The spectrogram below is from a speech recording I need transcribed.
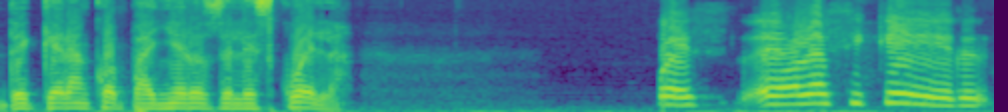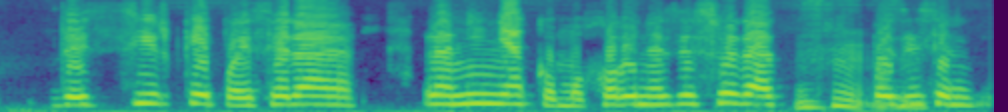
de que eran compañeros de la escuela? Pues eh, ahora sí que decir que pues era la niña como jóvenes de su edad, pues dicen,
